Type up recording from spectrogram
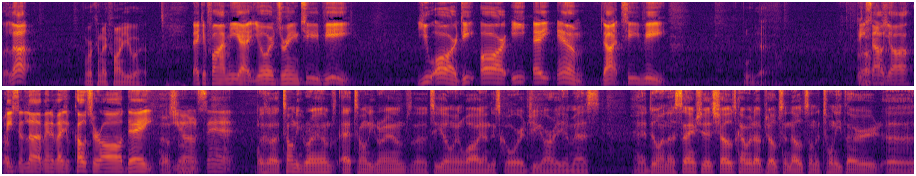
Pull up. Where can they find you at? They can find me at UrDream TV. U R D R E A M dot TV. Booyah. Peace Oh, out, y'all. Peace and love. Innovative culture all day. That's you know what I'm saying? It's uh, Tony Gramz at Tony Grams, uh, T O N Y underscore G R A M S. And doing the same shit. Shows coming up, jokes and notes on the 23rd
